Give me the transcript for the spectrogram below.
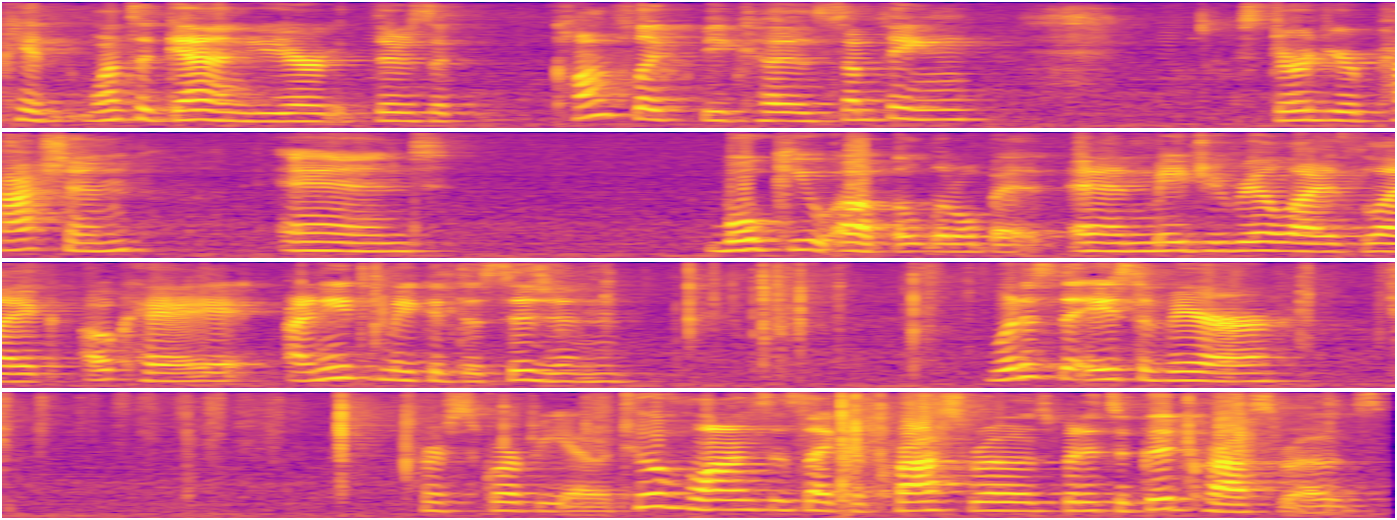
Okay, once again, you're there's a conflict because something stirred your passion and woke you up a little bit and made you realize like okay i need to make a decision what is the ace of air for scorpio two of wands is like a crossroads but it's a good crossroads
